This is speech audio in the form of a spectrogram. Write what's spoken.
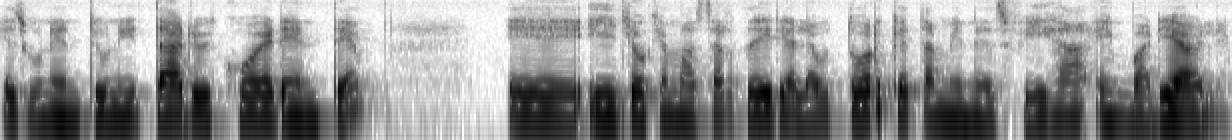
es un ente unitario y coherente eh, y lo que más tarde diría el autor, que también es fija e invariable.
